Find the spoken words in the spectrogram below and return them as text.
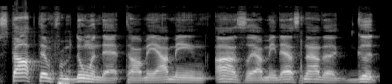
stop them from doing that, Tommy. I mean, honestly, I mean that's not a good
